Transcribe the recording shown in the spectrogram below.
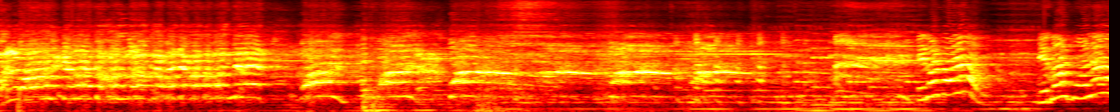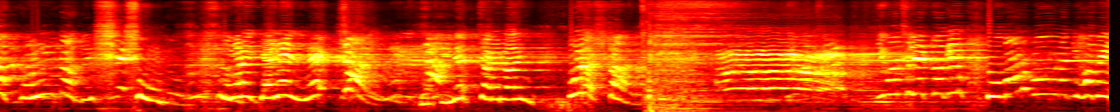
ভালো কেন এবার বলো, কোনটা বেশি সুন্দর? তোমার জ্ঞানের লেকচার? লেকচারের ওই পুরস্কার? কি বছর একটু আগে? তোমার বউ নাকি হবে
